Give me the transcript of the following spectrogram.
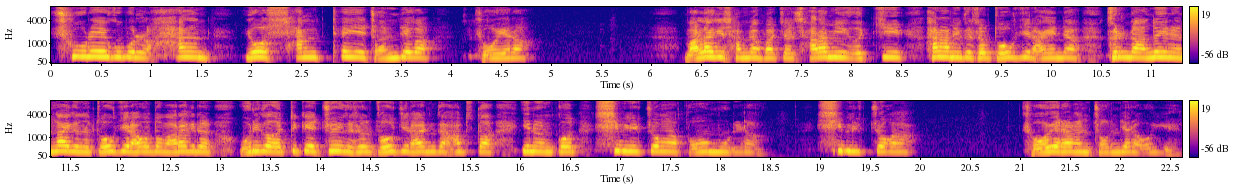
출애굽을 하는 요 상태의 존재가 교회라. 말라기 3장 8절 사람이 어찌 하나님 것을 도둑질하겠냐 그러나 너희는 나의 것을 도둑질하고도 말하기를 우리가 어떻게 주의 것을 도둑질하는가 하도다 이는 곧 11조가 보물이라 11조가 교회라는 존재라고 이게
